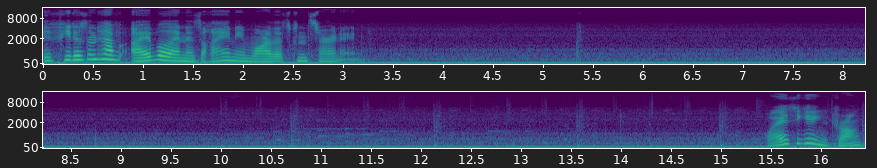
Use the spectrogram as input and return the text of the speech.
if he doesn't have eyeball in his eye anymore, that's concerning. Why is he getting drunk?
